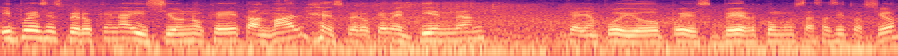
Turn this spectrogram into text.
y pues espero que en la edición no quede tan mal, espero que me entiendan, que hayan podido pues ver cómo está esta situación,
